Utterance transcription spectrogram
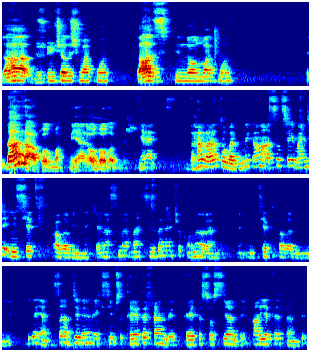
Daha düzgün çalışmak mı? Daha disiplinli olmak mı? Daha rahat olmak mı? Yani o da olabilir. Yani daha rahat olabilmek ama asıl şey bence inisiyatif alabilmek. Yani aslında ben sizden en çok onu öğrendim. Yani inisiyatif alabilmeyi. Bir de yani sadece benim eksiğim işte TYT Fen'di, TYT Sosyal'di, AYT Fen'di.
